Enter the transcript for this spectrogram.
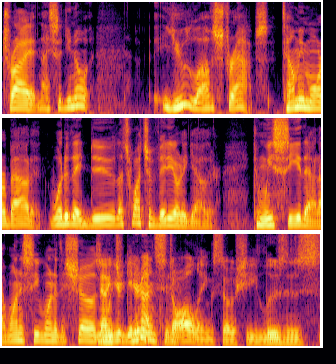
try it. And I said, you know, you love straps. Tell me more about it. What do they do? Let's watch a video together. Can we see that? I want to see one of the shows. now you're, you're, you're not into. stalling, so she loses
